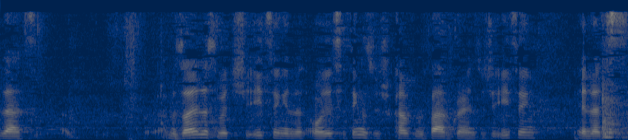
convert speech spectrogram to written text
that mazonis which you're eating in, the, or it's the things which come from the five grains which you're eating in its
